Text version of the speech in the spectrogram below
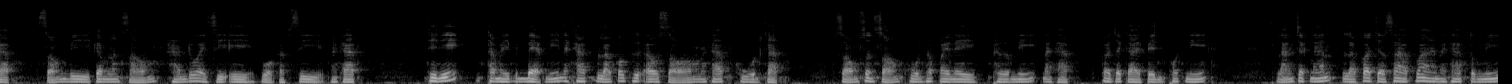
กับ 2b กำลังสองหารด้วย 4a บวกกับ c นะครับ ทีนี้ทำไมเป็นแบบนี้นะครับ เราก็คือเอา2นะครับคูณกับ2ส่วน2คูณเข้าไปในเทอมนี้นะครับ ก็จะกลายเป็นพจน์นี้ หลังจากนั้นเราก็จะทราบว่านะครับ ตรงนี้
